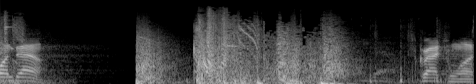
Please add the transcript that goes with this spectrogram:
One down. Scratch one.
